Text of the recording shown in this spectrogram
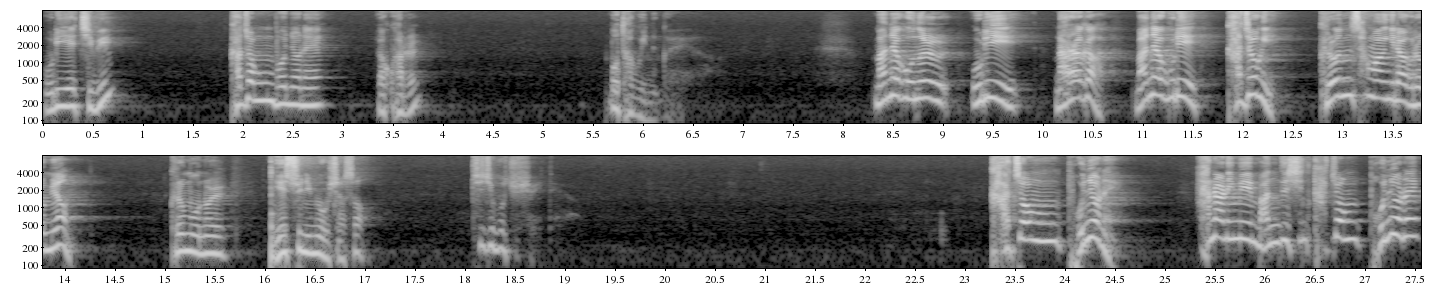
우리의 집이 가정 본연의 역할을 못하고 있는 거예요. 만약 오늘 우리 나라가, 만약 우리 가정이 그런 상황이라 그러면, 그럼 오늘 예수님이 오셔서 뒤집어 주셔야 돼요. 가정 본연에, 하나님이 만드신 가정 본연에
